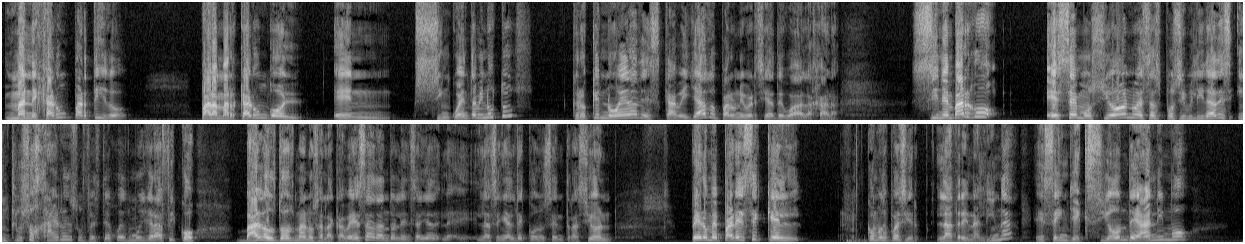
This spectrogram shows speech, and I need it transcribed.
manejar un partido para marcar un gol en 50 minutos, creo que no era descabellado para Universidad de Guadalajara. Sin embargo, esa emoción o esas posibilidades, incluso Jairo en su festejo es muy gráfico. Va las dos manos a la cabeza, dándole la señal de concentración. Pero me parece que el, ¿cómo se puede decir? La adrenalina, esa inyección de ánimo,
